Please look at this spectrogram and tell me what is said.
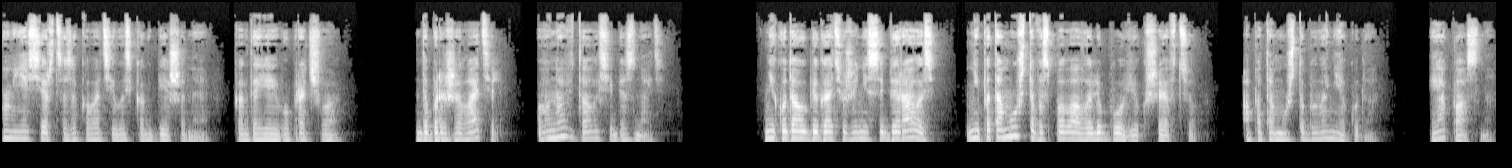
У меня сердце заколотилось, как бешеное, когда я его прочла. Доброжелатель вновь дал о себе знать. Никуда убегать уже не собиралась, не потому что воспылала любовью к шефцу, а потому что было некуда. И опасно.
